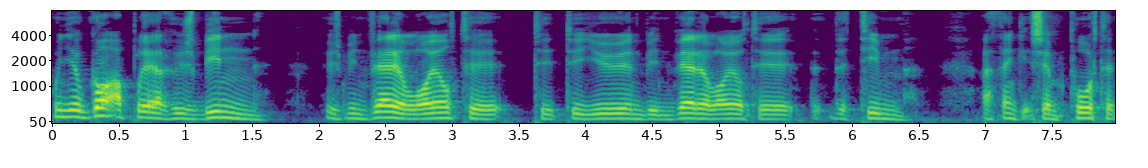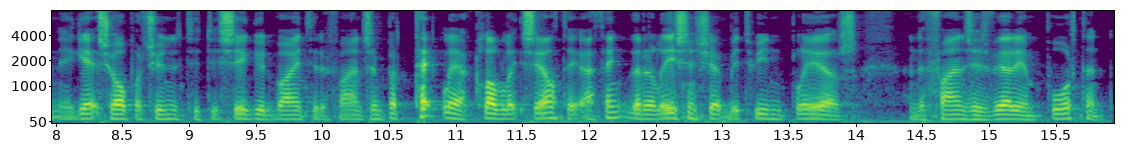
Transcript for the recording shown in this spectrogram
when you've got a player who's been who's been very loyal to, to, to you and been very loyal to the, the team, I think it's important he gets the opportunity to say goodbye to the fans, and particularly a club like Celtic. I think the relationship between players and the fans is very important.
